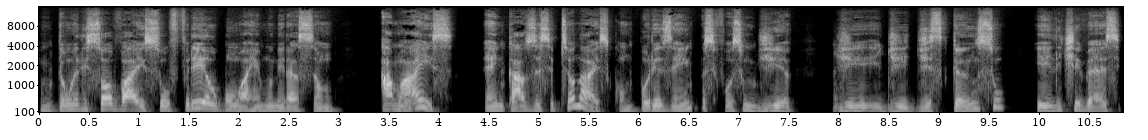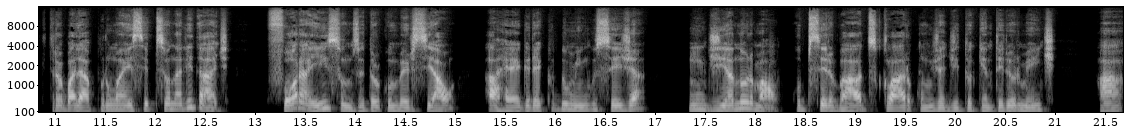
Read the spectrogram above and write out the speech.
Então ele só vai sofrer alguma remuneração a mais é, em casos excepcionais, como, por exemplo, se fosse um dia de, de descanso e ele tivesse que trabalhar por uma excepcionalidade. Fora isso, no setor comercial, a regra é que o domingo seja um dia normal. Observados, claro, como já dito aqui anteriormente, a,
